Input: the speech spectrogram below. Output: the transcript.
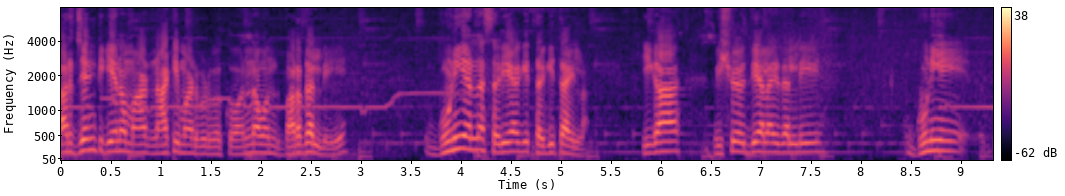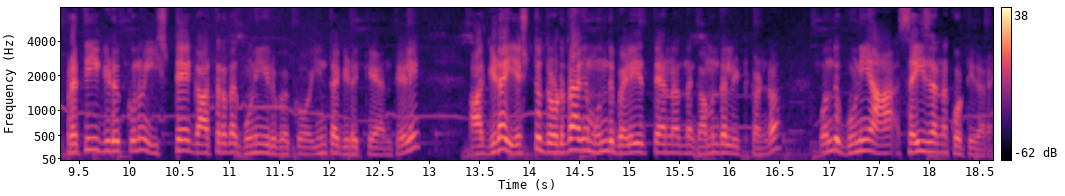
ಅರ್ಜೆಂಟ್ಗೆ ಏನೋ ಮಾಡಿ, ನಾಟಿ ಮಾಡಿಬಿಡ್ಬೇಕು ಅನ್ನೋ ಒಂದು ಬರದಲ್ಲಿ ಗುಣಿಯನ್ನು ಸರಿಯಾಗಿ ತೆಗಿತಾ ಇಲ್ಲ. ಈಗ ವಿಶ್ವವಿದ್ಯಾಲಯದಲ್ಲಿ ಗುಣಿ, ಪ್ರತಿ ಗಿಡಕ್ಕೂ ಇಷ್ಟೇ ಗಾತ್ರದ ಗುಣಿ ಇರಬೇಕು, ಇಂಥ ಗಿಡಕ್ಕೆ ಅಂಥೇಳಿ ಆ ಗಿಡ ಎಷ್ಟು ದೊಡ್ಡದಾಗಿ ಮುಂದೆ ಬೆಳೆಯುತ್ತೆ ಅನ್ನೋದನ್ನ ಗಮನದಲ್ಲಿ ಇಟ್ಕೊಂಡು ಒಂದು ಗುಣಿಯ ಸೈಜನ್ನು ಕೊಟ್ಟಿದ್ದಾರೆ.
